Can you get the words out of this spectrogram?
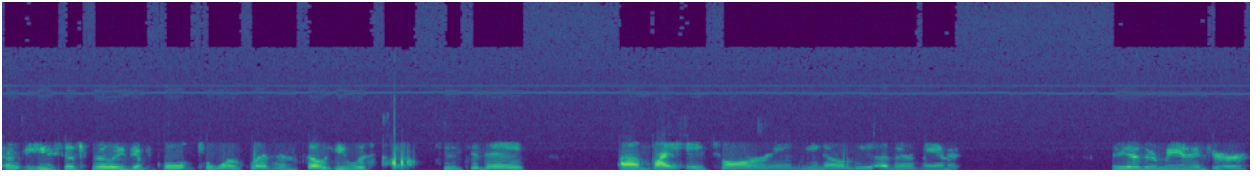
uh, he's just really difficult to work with. And so he was talked to today um, by HR and you know the other man the other manager,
